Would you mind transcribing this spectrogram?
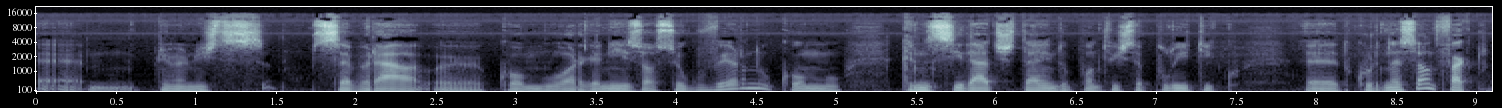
Eh, o Primeiro-Ministro saberá eh, como organiza o seu governo, como que necessidades tem do ponto de vista político de coordenação. De facto,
